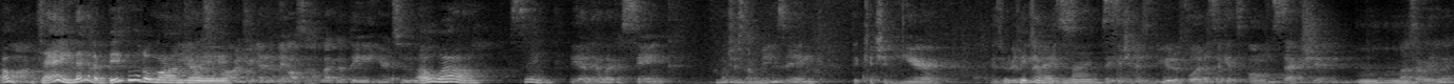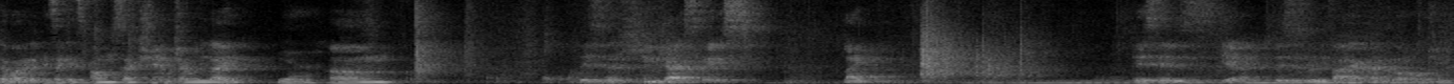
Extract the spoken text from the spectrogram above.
Oh, Laundry. dang, they got a big little Yeah, laundry. some laundry, and then they also have like a thing in here too. Oh, wow. Sink. Yeah, they have like a sink, which is amazing. The kitchen here is The really kitchen nice. is nice. The kitchen is beautiful, and it's like its own section. Mm-hmm. That's what I really like about it. It's like its own section, which I really like. Yeah. Um, this is a huge ass space. Like, this is, yeah, this is really fire, kind of a whole tube.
